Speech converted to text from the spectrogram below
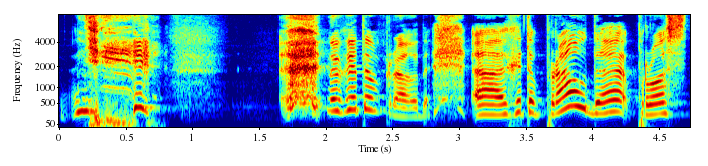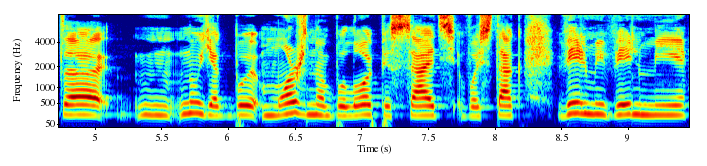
Ну гэта праўда. А, гэта праўда просто ну як бы можна было пісаць вось так вельмі вельмі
